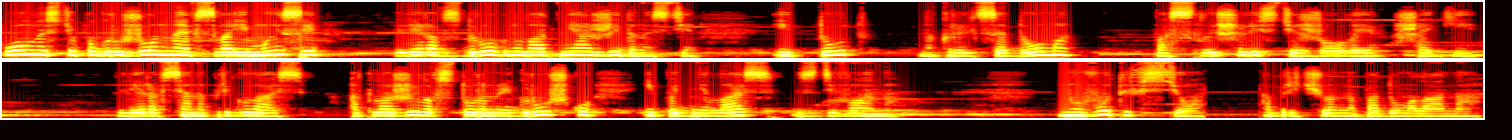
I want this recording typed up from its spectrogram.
Полностью погруженная в свои мысли — Лера вздрогнула от неожиданности, и тут на крыльце дома послышались тяжелые шаги. Лера вся напряглась, отложила в сторону игрушку и поднялась с дивана. «Ну вот и все», — обреченно подумала она.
